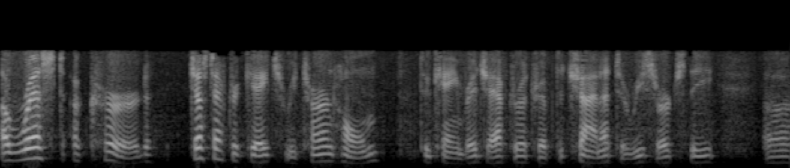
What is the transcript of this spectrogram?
arrest occurred just after Gates returned home to Cambridge after a trip to China to research the uh,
